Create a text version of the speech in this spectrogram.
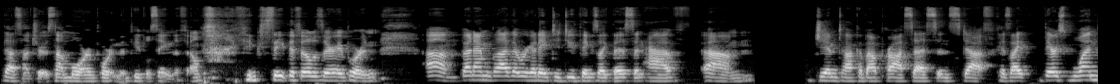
That's not true. It's not more important than people seeing the film. I think seeing the film is very important. Um, but I'm glad that we're getting to do things like this and have, um, Jim talk about process and stuff. Cause I, there's one,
